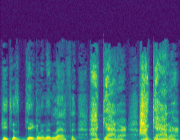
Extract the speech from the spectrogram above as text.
he just giggling and laughing. I got her. I got her.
